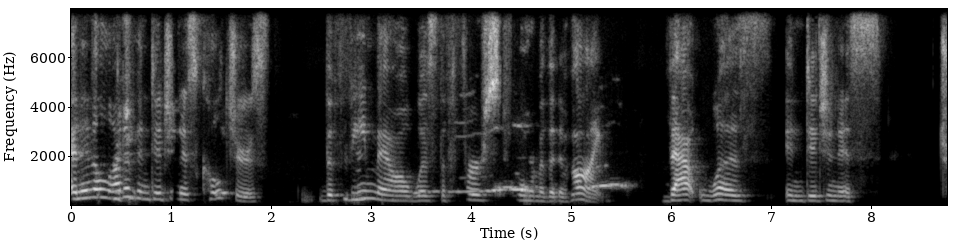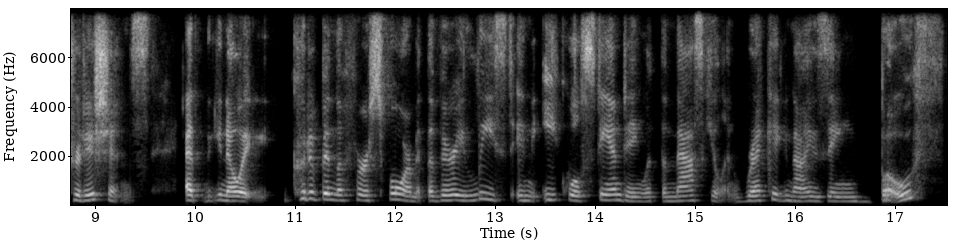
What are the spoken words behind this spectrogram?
and in a lot of indigenous cultures, the mm-hmm. female was the first form of the divine. That was indigenous traditions. At you know, it could have been the first form, at the very least, in equal standing with the masculine, recognizing both.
